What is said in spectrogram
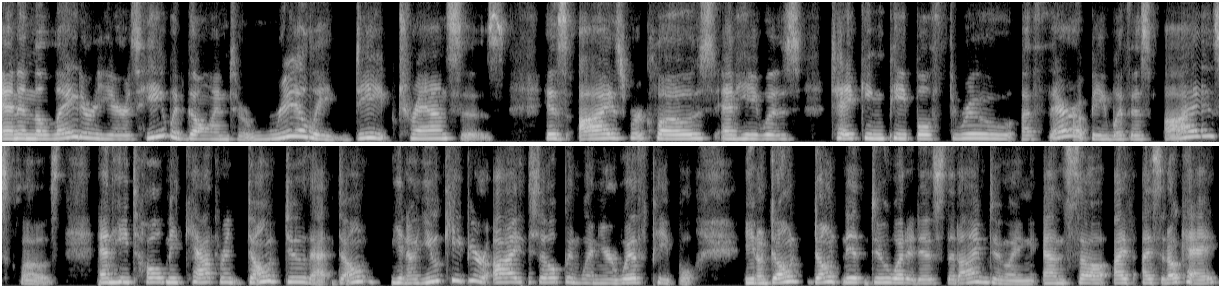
And in the later years, he would go into really deep trances. His eyes were closed and he was taking people through a therapy with his eyes closed. And he told me, Kathryn, don't do that. Don't, you know, you keep your eyes open when you're with people. You know, don't don't do what it is that I'm doing. And so I, I said, okay.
